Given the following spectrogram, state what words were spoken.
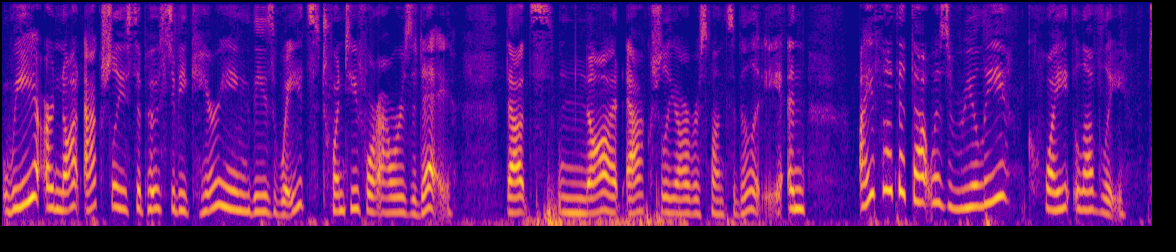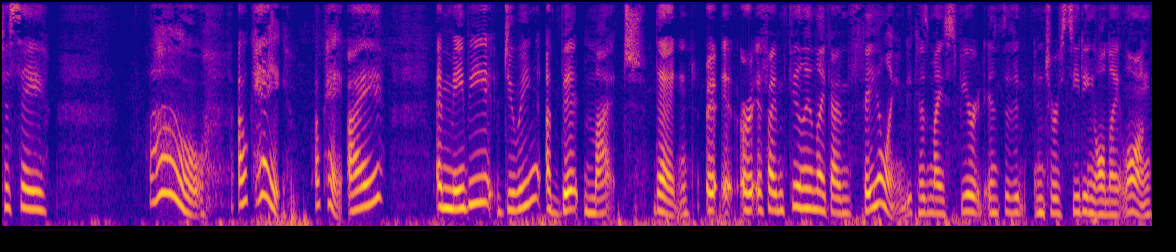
we are not actually supposed to be carrying these weights 24 hours a day. That's not actually our responsibility. And I thought that that was really quite lovely to say, oh, okay, okay, I am maybe doing a bit much then, or if I'm feeling like I'm failing because my spirit is interceding all night long,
